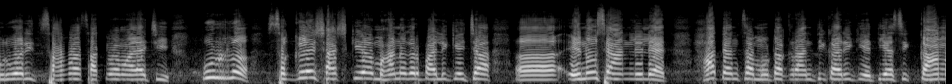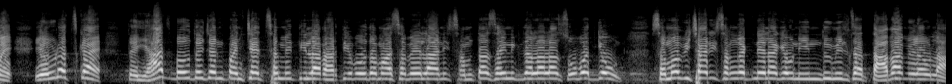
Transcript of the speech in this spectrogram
उर्वरित सहाव्या सातव्या माळ्याची पूर्ण सगळे शासकीय महानगरपालिकेच्या एन ओ आणलेले आहेत. हा त्यांचा मोठा क्रांतिकारी की ऐतिहासिक काम आहे. एवढंच काय? तर ह्याच बौद्धजन पंचायत समितीला भारतीय बौद्ध महासभेला आणि समता सैनिक दलाला सोबत घेऊन समविचारी संघटनेला घेऊन इंदू मिलचा ताबा मिळवला.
